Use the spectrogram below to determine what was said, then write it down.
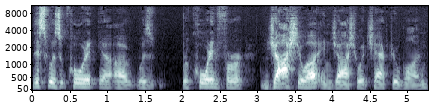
this was quoted uh, was recorded for Joshua in Joshua chapter 1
